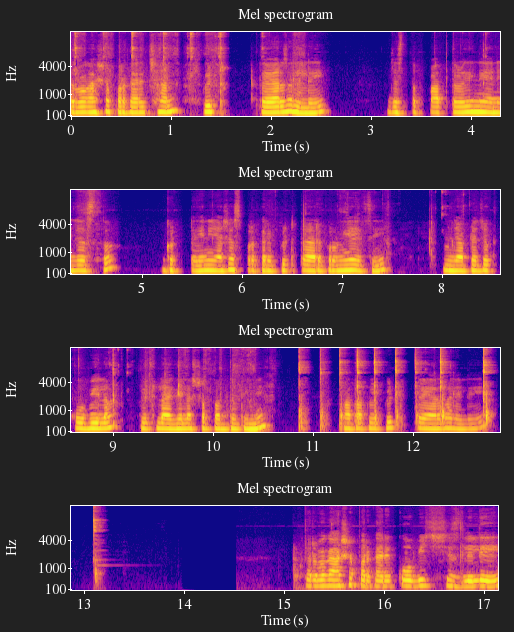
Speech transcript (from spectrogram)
तर बघा अशा प्रकारे छान पीठ तयार झालेलं आहे. जास्त पातळीने नाही आणि जास्त घट्टही नाही. अशाच प्रकारे पीठ तयार करून घ्यायचे. म्हणजे आपल्या ज्या कोबीला पीठ लागेल अशा पद्धतीने आता आपलं पीठ तयार झालेलं आहे. तर बघा अशा प्रकारे कोबी शिजलेली आहे.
